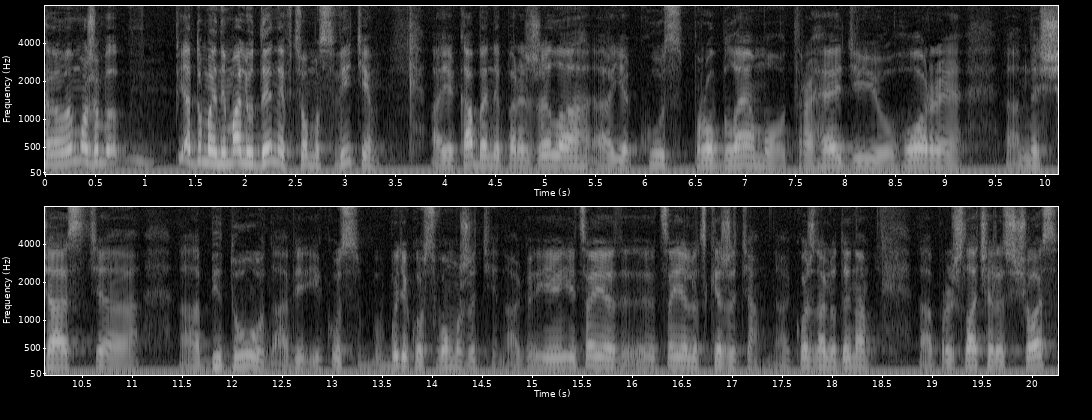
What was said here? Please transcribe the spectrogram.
ми можемо. Я думаю, нема людини в цьому світі, яка би не пережила якусь проблему, трагедію, горе, нещастя, біду, якусь будь-яку в своєму житті. І це є, це є людське життя. Кожна людина пройшла через щось,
